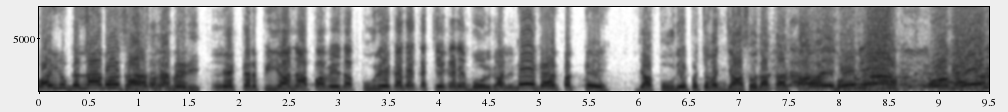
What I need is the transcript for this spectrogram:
ਬਾਈ ਨੂੰ ਗੱਲਾਂ ਬਹੁਤ ਸਾਥ ਮੇਰੀ। 1 ਰੁਪਿਆ ਨਾ ਪਵੇ ਤਾਂ ਪੂਰੇ ਕਹਦੇ ਕੱਚੇ ਕਹਨੇ ਬੋਲ ਗੱਲ ਪੱਕੇ ਗਏ ਪੱਕੇ। ਜਾਂ ਪੂਰੇ 5500 ਦਾ ਕਰਤਾ ਓਏ ਹੋ ਗਿਆ। ਹੋ ਗਿਆ ਯਾਰ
